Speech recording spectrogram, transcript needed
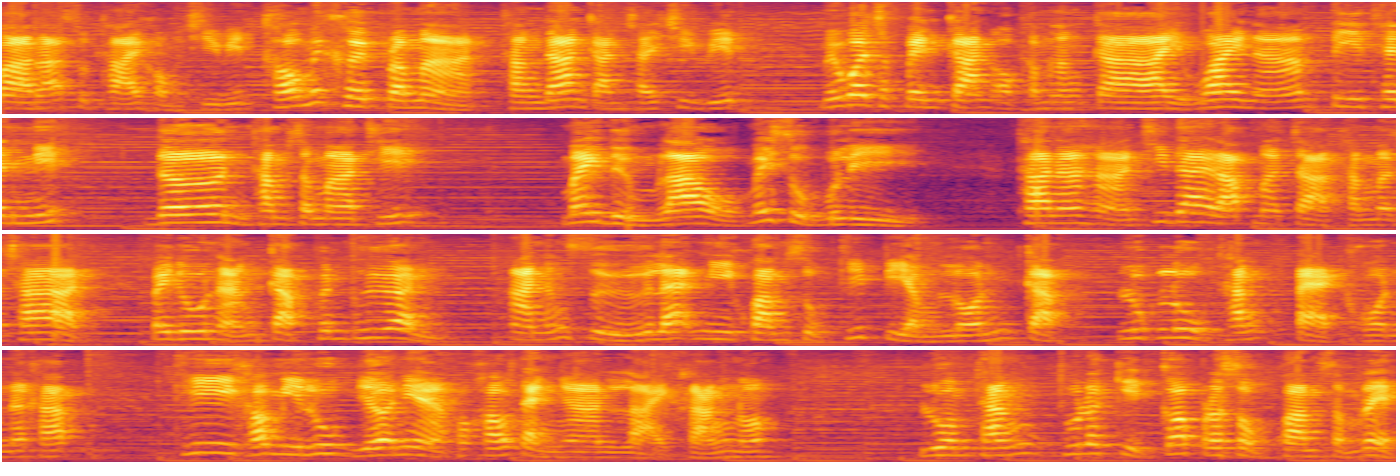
วาระสุดท้ายของชีวิต เขาไม่เคยประมาททางด้านการใช้ชีวิต ไม่ว่าจะเป็นการออกกำลังกาย ว่ายน้ำตีเทนนิสเดินทำสมาธิ ไม่ดื่มเหล้าไม่สูบบุหรี่ทานอาหารที่ได้รับมาจากธรรมชาติ ไปดูหนังกับเพื่อนๆ อ่านหนังสือและมีความสุขที่เปี่ยมล้นกับลูกๆทั้ง 8 คนนะครับ ที่เขามีลูกเยอะเนี่ยเพราะเขาแต่งงานหลายครั้งเนาะรวมทั้งธุรกิจก็ประสบความสำเร็จ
